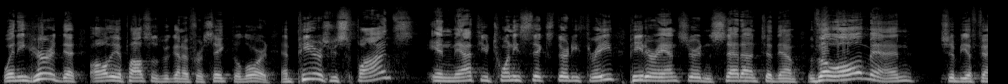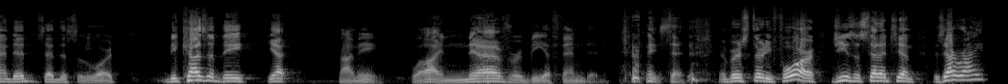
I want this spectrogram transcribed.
when he heard that all the apostles were going to forsake the Lord. And Peter's response in Matthew 26 33, Peter answered and said unto them, Though all men should be offended, said this to the Lord, because of thee, yet not me. Will I never be offended? he said. In verse 34, Jesus said unto him, Is that right?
